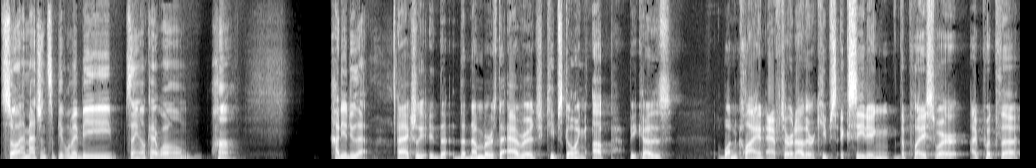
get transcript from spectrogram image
so I imagine some people may be saying, "Okay, well, huh? How do you do that?" Actually, the the numbers, the average keeps going up because one client after another keeps exceeding the place where I put the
